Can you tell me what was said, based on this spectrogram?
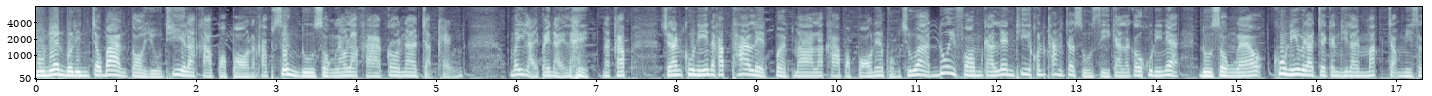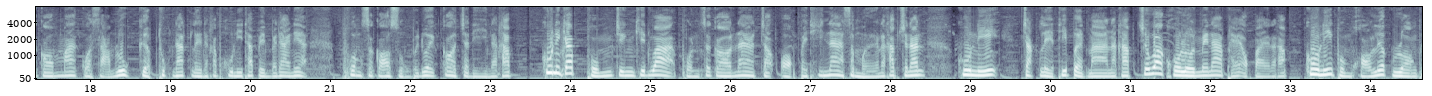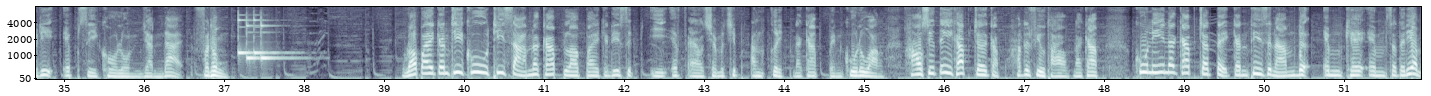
ยูเนียนบรินเจ้าบ้านต่ออยู่ที่ราคาปอปอนะครับ ซึ่งดูทรงแล้วราคาก็น่าจะแข็งไม่ไหลไปไหนเลยนะครับ ฉะนั้นคู่นี้นะครับถ้าเลทเปิดมาราคาปอปอเนี่ยผมเชื่อว่าด้วยฟอร์มการเล่นที่ค่อนข้างจะสูสีกันแล้วก็คู่นี้เนี่ยดูทรงแล้ว คู่นี้เวลาเจอกันทีไรมักจะมีสกอร์มากกว่า 3 ลูกเกือบทุกนัดเลยนะครับคู่นี้ถ้าเป็นไปได้เนี่ยพ่วงสกอร์สูงไปด้วยก็จะดีนะครับคู่นี้ครับผมจึงคิดว่าผลสกอร์น่าจะออกไปที่หน้าเสมอนะครับฉะนั้นคู่นี้จากเลทที่เปิดมานะครับ เชื่อว่าโคโลนไม่น่าแพ้ออกไปนะครับ คู่นี้ผมขอเลือกลองไปที่ FC โคโลนยันได้ฟะทง เราไปกันที่คู่ที่ 3 นะครับ เราไปกันที่ศึก EFL Championship อังกฤษนะครับ เป็นคู่ระหว่าง Hull City ครับ เจอกับ Huddersfield Town นะครับ คู่นี้นะครับจะเตะกันที่สนาม The MKM Stadium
